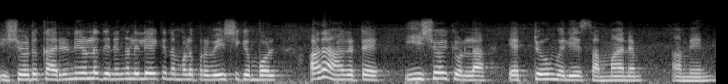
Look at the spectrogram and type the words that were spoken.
ഈശോയുടെ കരുണയുള്ള ദിനങ്ങളിലേക്ക് നമ്മൾ പ്രവേശിക്കുമ്പോൾ അതാകട്ടെ ഈശോയ്ക്കുള്ള ഏറ്റവും വലിയ സമ്മാനം. അമേൻ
